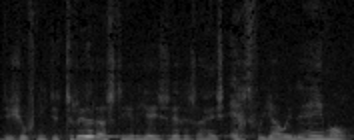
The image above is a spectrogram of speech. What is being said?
Dus je hoeft niet te treuren als de Heer Jezus weg is. Hij is echt voor jou in de hemel.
